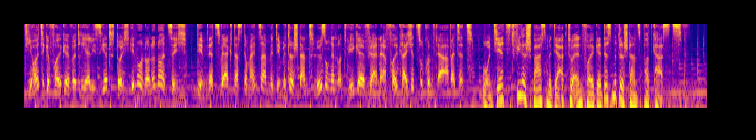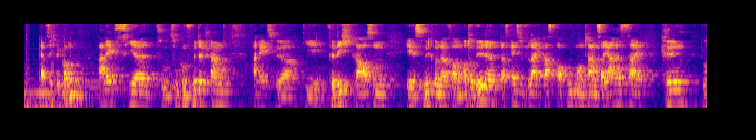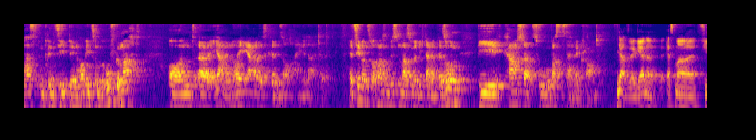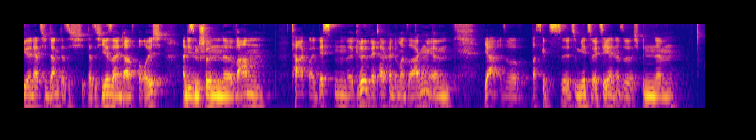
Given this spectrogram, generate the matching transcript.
Die heutige Folge wird realisiert durch Inno99, dem Netzwerk, das gemeinsam mit dem Mittelstand Lösungen und Wege für eine erfolgreiche Zukunft erarbeitet. Und jetzt viel Spaß mit der aktuellen Folge des Mittelstandspodcasts. Herzlich willkommen, Alex, hier zu Zukunft Mittelstand. Alex für, die, für dich draußen ist Mitgründer von Otto Wilde. Das kennst du vielleicht, passt auch gut momentan zur Jahreszeit. Grillen. Du hast im Prinzip den Hobby zum Beruf gemacht und äh, ja, eine neue Ära des Grillens auch eingeleitet. Erzähl uns doch mal so ein bisschen was über dich, deine Person. Wie kam es dazu? Was ist dein Background? Ja, sehr gerne. Erstmal vielen herzlichen Dank, dass ich, dass ich hier sein darf bei euch an diesem schönen äh, warmen Tag bei bestem äh, Grillwetter, könnte man sagen. Ähm, ja, also was gibt's äh, zu mir zu erzählen? Also ich bin ähm,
